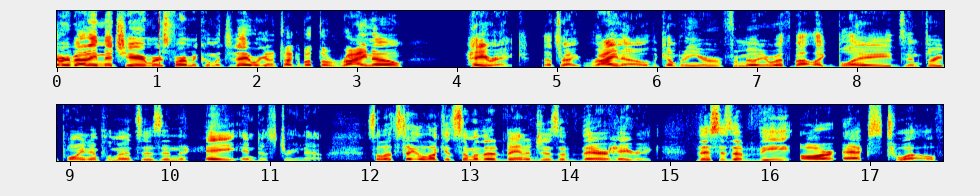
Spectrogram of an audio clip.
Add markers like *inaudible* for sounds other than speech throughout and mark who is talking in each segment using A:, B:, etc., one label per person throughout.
A: everybody, Mitch here, Merz Farm Equipment. Today we're going to talk about the Rhino hay rake. That's right, Rhino, the company you're familiar with about like blades and three-point implements is in the hay industry now. So let's take a look at some of the advantages of their hay rake. This is a VRX12.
